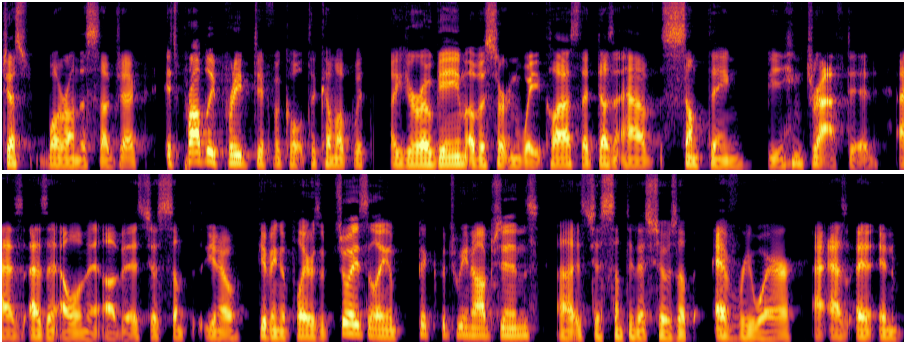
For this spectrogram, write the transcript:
just while we're on the subject, it's probably pretty difficult to come up with a Euro game of a certain weight class that doesn't have something being drafted as as an element of it. It's just something you know, giving a players a choice and letting them pick between options. Uh, it's just something that shows up everywhere as in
